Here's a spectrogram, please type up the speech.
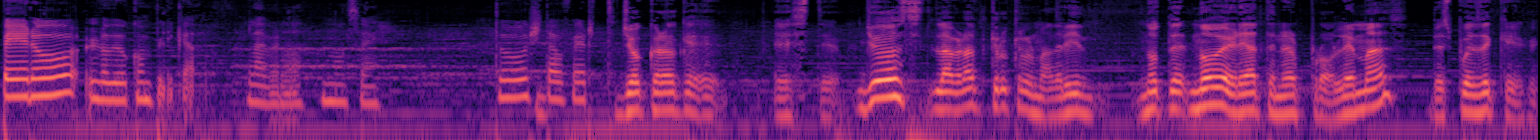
pero lo veo complicado, la verdad, no sé. Tú, Staufert. Yo creo que, este, yo la verdad creo que el Madrid no, te- no debería tener problemas después de que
